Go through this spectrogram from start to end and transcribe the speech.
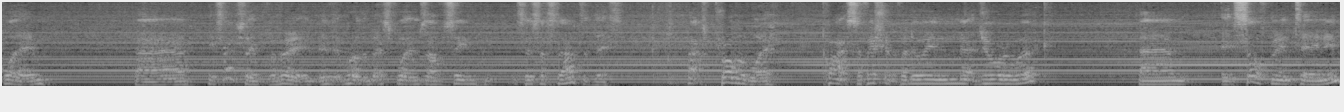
flame uh, it's actually very, one of the best flames I've seen since I started this that's probably quite sufficient for doing uh, jewellery work. Um, it's self-maintaining.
